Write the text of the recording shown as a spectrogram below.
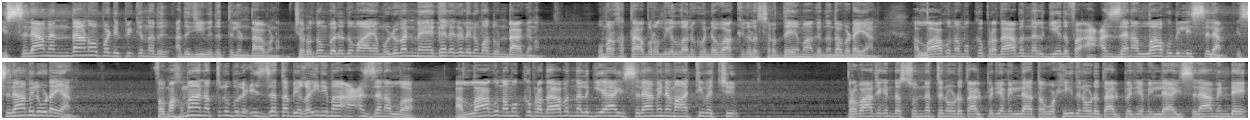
ഇസ്ലാം എന്താണോ പഠിപ്പിക്കുന്നത് അത് ജീവിതത്തിൽ ഉണ്ടാവണം. ചെറുതും വലുതുമായ മുഴുവൻ മേഖലകളിലും അതുണ്ടാകണം. ഉമർ ഖത്താബ് റലി അള്ളാഹുവിന്റെ വാക്കുകൾ ശ്രദ്ധേയമാകുന്നത് അവിടെയാണ്. അള്ളാഹു നമുക്ക് പ്രതാപം നൽകിയത് ഫ അസൻ അള്ളാഹു ബിൽ ഇസ്ലാം. ഇസ്ലാമിലൂടെയാണ്. ഫ മഹ്മാൻ അത്ലുബുൽ ഇസ്സത്ത് ബി ഗൈരിമ അസൻ അള്ളാഹ് അള്ളാഹു നമുക്ക് പ്രതാപം നൽകിയ ഇസ്ലാമിനെ മാറ്റിവെച്ച് പ്രവാചകന്റെ സുന്നത്തിനോട് താല്പര്യമില്ല തൗഹീദിനോട് താല്പര്യമില്ല ഇസ്ലാമിന്റെ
